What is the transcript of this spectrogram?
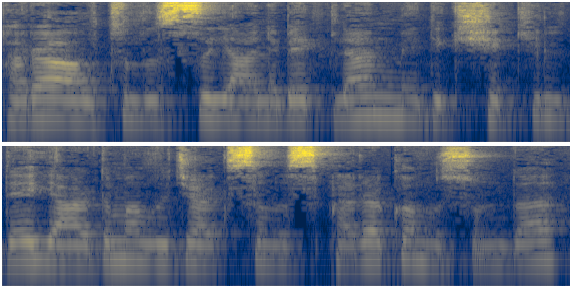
para altılısı yani beklenmedik şekilde yardım alacaksınız para konusunda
